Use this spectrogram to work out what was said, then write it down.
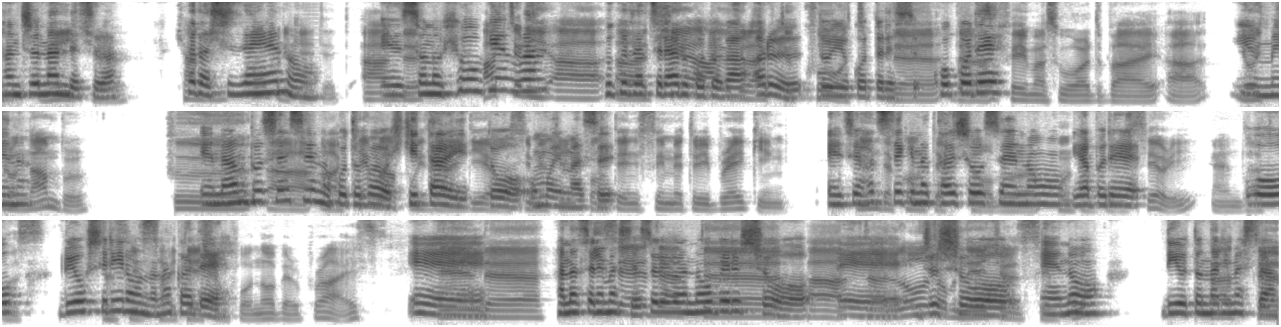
単純なんです。がただ自然への、えー、その表現は複雑であることがあるということです。ここで有名な南部先生の言葉を引きたいと思います。自発的な対称性の破れを量子理論の中で、えー、話されました。それはノーベル賞、えー、受賞への理由となりました。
